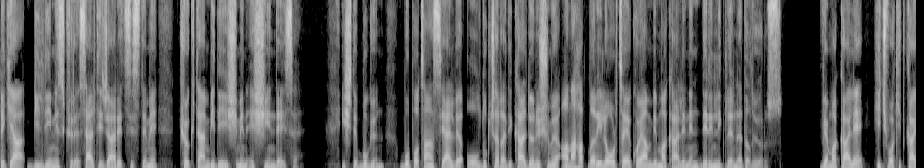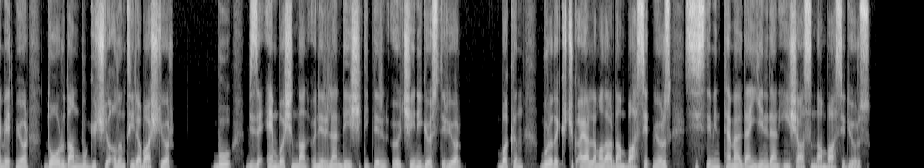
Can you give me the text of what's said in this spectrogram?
Peki ya bildiğimiz küresel ticaret sistemi kökten bir değişimin eşiğindeyse? İşte bugün bu potansiyel ve oldukça radikal dönüşümü ana hatlarıyla ortaya koyan bir makalenin derinliklerine dalıyoruz. Ve makale hiç vakit kaybetmiyor, doğrudan bu güçlü alıntıyla başlıyor. Bu bize en başından önerilen değişikliklerin ölçeğini gösteriyor. Bakın burada küçük ayarlamalardan bahsetmiyoruz, sistemin temelden yeniden inşasından bahsediyoruz.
